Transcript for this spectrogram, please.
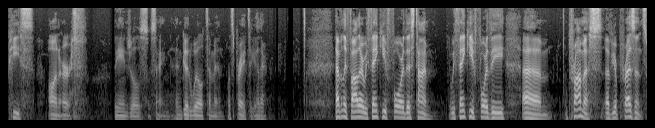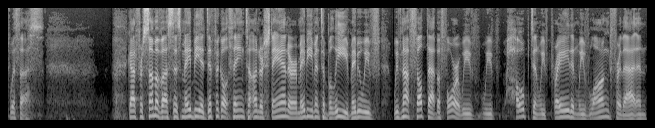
Peace on earth, the angels sang, and goodwill to men. Let's pray together. Heavenly Father, we thank you for this time. We thank you for the um, promise of your presence with us. God, for some of us, this may be a difficult thing to understand or maybe even to believe. Maybe we've, we've not felt that before. We've, we've hoped and we've prayed and we've longed for that, and,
